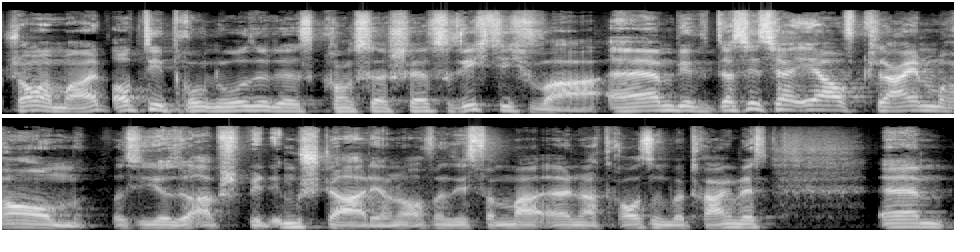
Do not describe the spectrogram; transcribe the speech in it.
Schauen wir mal, ob die Prognose des Kongstar-Chefs richtig war. Ähm, das ist ja eher auf kleinem Raum, was sich hier so abspielt, im Stadion, auch wenn sich es äh, nach draußen übertragen lässt. Ähm,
